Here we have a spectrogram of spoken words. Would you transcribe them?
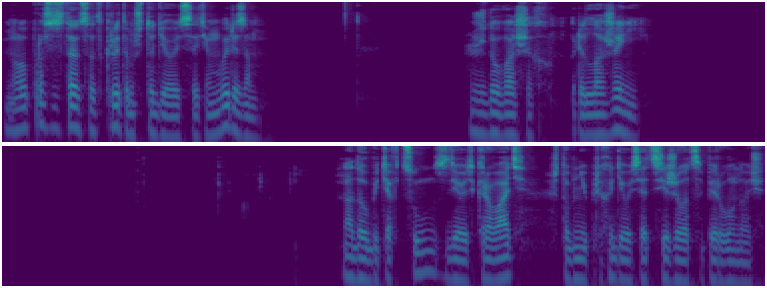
Но вопрос остается открытым, что делать с этим вырезом. Жду ваших предложений. Надо убить овцу, сделать кровать, чтобы не приходилось отсиживаться первую ночь.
